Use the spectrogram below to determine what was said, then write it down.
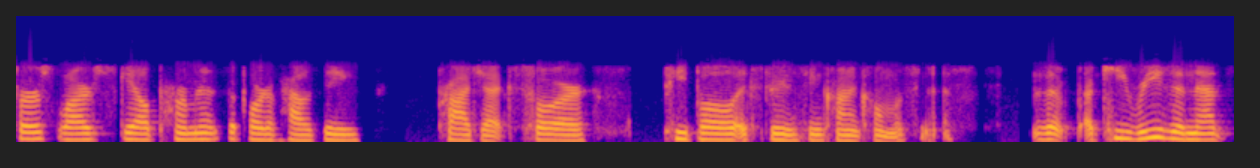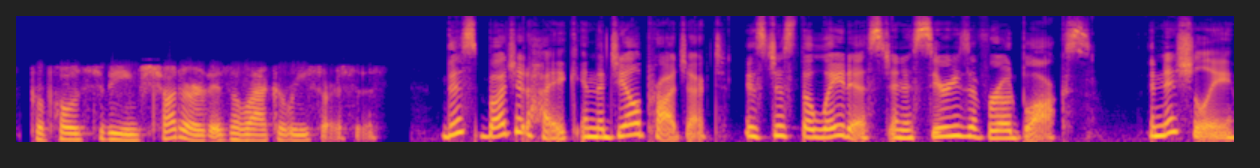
first large scale permanent supportive housing projects for people experiencing chronic homelessness. The, a key reason that's proposed to being shuttered is a lack of resources. This budget hike in the jail project is just the latest in a series of roadblocks. Initially,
